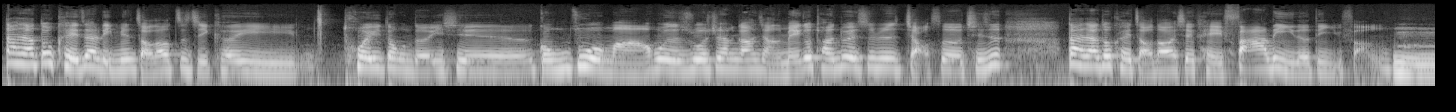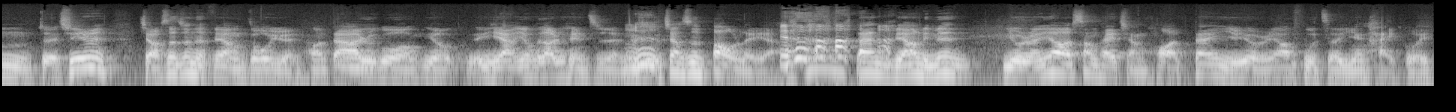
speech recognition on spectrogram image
大家都可以在里面找到自己可以推动的一些工作嘛，或者说就像刚刚讲的，每个团队是不是角色，其实大家都可以找到一些可以发力的地方。嗯嗯，对，其实因为角色真的非常多元哈，大家如果有一样又回到热点之人，这样是暴雷啊。但比方里面有人要上台讲话，但也有人要负责演海龟，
